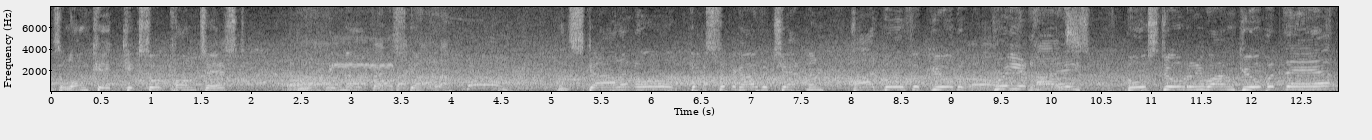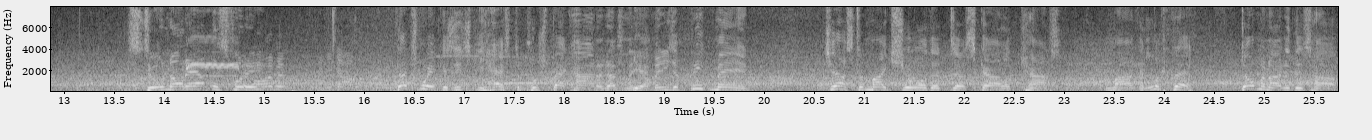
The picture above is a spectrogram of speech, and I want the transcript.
it's a long kick, kicks to a contest. Ah, Lovely mark by Scarlett. And Scarlett, oh, got slipping over Chapman. Hard ball for Gilbert. Oh, Brilliant nice. Hayes. Ball still to one. Gilbert there. Still not out this footy. That's where Koschitzke has to push back harder, doesn't he? Yeah. I mean, he's a big man just to make sure that uh, Scarlett can't mark it. Look at that. Dominated this half.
